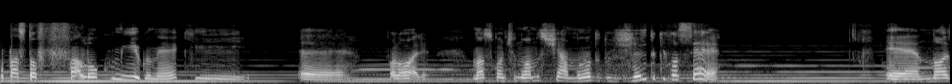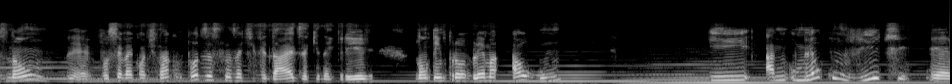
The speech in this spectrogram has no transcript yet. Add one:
O pastor falou comigo, né, que é, falou, olha, nós continuamos te amando do jeito que você é. é nós não, é, você vai continuar com todas as suas atividades aqui na igreja, não tem problema algum e a, o meu convite, é,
